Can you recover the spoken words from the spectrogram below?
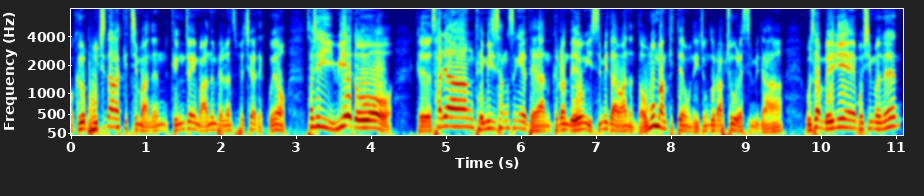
뭐 그걸 보진 않았겠지만은 굉장히 많은 밸런스 패치가 됐고요. 사실 이 위에도 그 사냥 데미지 상승에 대한 그런 내용이 있습니다만은 너무 많기 때문에 이 정도로 압축을 했습니다. 우선 메뉴에 보시면은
